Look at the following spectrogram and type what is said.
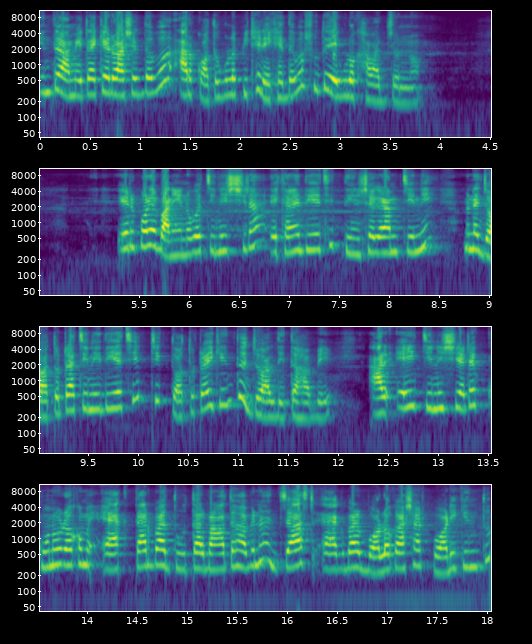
কিন্তু আমি এটাকে রসে দেবো আর কতগুলো পিঠে রেখে দেবো শুধু এগুলো খাওয়ার জন্য। এরপরে বানিয়ে নেব চিনির শিরা। এখানে দিয়েছি তিনশো গ্রাম চিনি। মানে যতটা চিনি দিয়েছি, ঠিক ততটাই কিন্তু জল দিতে হবে। আর এই চিনি শিরাটা কোনো রকম এক তার বা দু তার বানাতে হবে না, জাস্ট একবার বলক আসার পরই কিন্তু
